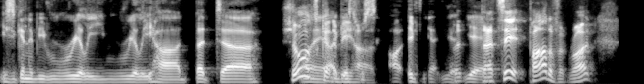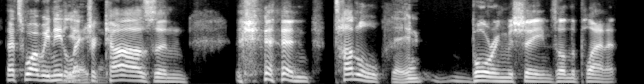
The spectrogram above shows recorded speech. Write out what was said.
it's going to be really, really hard. But uh, Sure, it's going I to be we'll hard. Uh, If, yeah, yeah, yeah. that's it. Part of it, right? That's why we need electric yeah. cars and and tunnel boring machines on the planet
